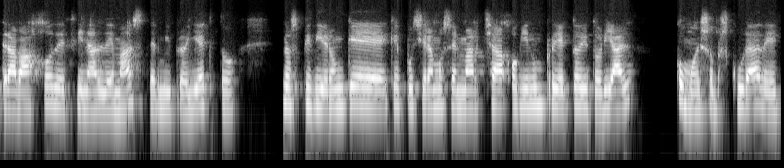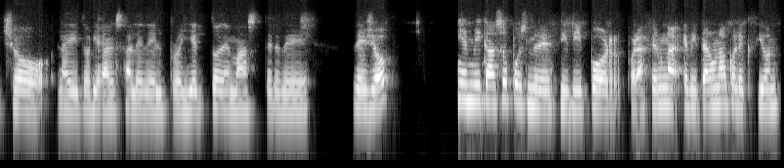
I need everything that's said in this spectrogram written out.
trabajo de final de máster, mi proyecto. Nos pidieron que, pusiéramos en marcha o bien un proyecto editorial, como es Obscura. De hecho, la editorial sale del proyecto de máster de, de Job. Y en mi caso, pues me decidí por, por hacer una, editar una colección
